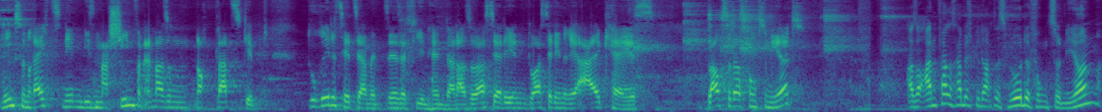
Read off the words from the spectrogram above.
links und rechts neben diesen Maschinen von Amazon noch Platz gibt. Du redest jetzt ja mit sehr, sehr vielen Händlern. Also du hast ja den, du ja den Real-Case. Glaubst du, das funktioniert? Also anfangs habe ich gedacht, es würde funktionieren,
